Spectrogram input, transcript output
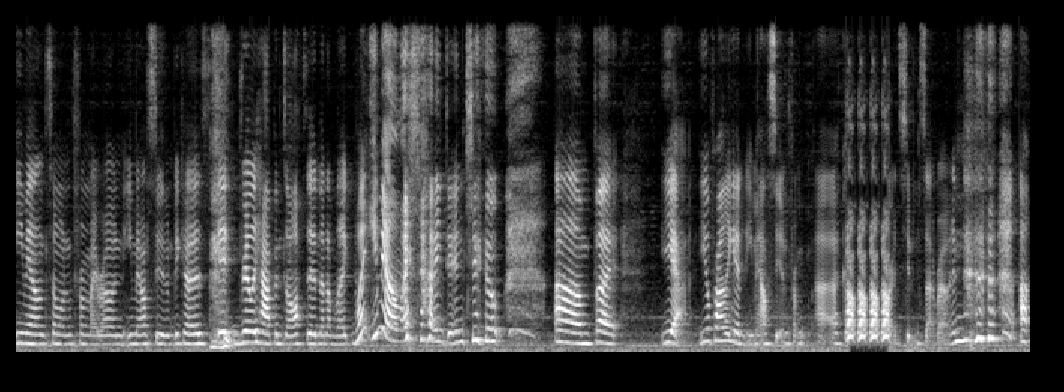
emailing someone from my own email soon because it really happens often that I'm like, what email am I signed into? Um, but yeah, you'll probably get an email soon from uh, card students at Rowan. uh,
